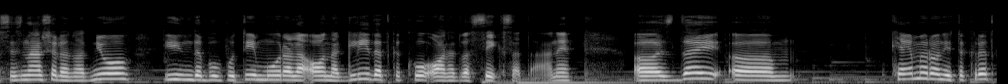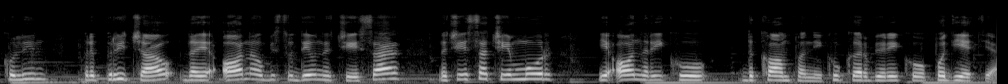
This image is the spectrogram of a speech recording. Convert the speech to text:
se znašala nad njo in da bo potem morala ona gledati, kako ona dva seksata. Uh, zdaj, um, Cameron je takrat kolin prepričal, da je ona v bistvu del nečesa, nečesa čemu je on rekel The Company, kar bi rekel podjetje.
